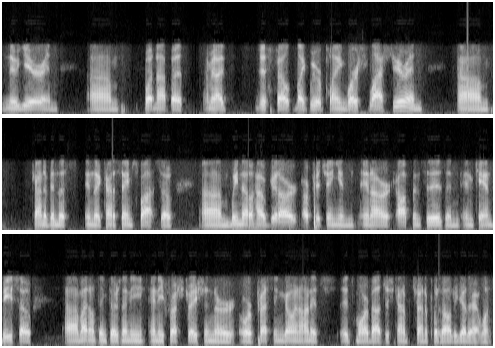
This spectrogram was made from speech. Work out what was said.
new year and um, whatnot. But I mean, I just felt like we were playing worse last year and um, kind of in the in the kind of same spot. So um, we know how good our our pitching and and our offense is and and can be. So um, I don't think there's any any frustration or or pressing going on. It's it's more about just kind of trying to put it all together at once.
